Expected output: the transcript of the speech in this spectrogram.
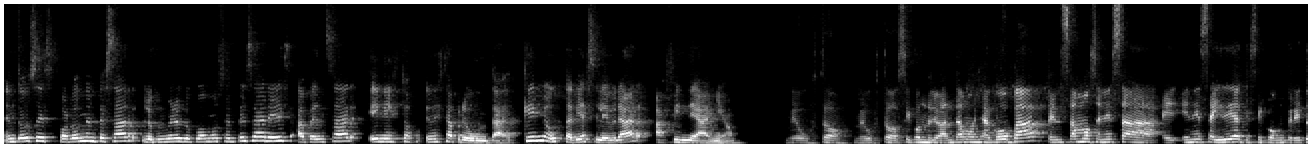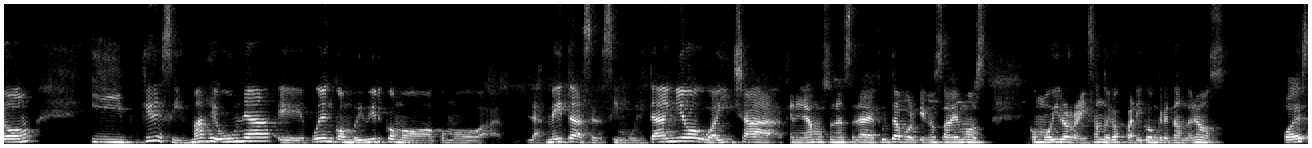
Entonces, ¿por dónde empezar? Lo primero que podemos empezar es a pensar en, esto, en esta pregunta. ¿Qué me gustaría celebrar a fin de año? Me gustó, me gustó. Sí, cuando levantamos la copa pensamos en esa, en esa idea que se concretó. ¿Y qué decís? ¿Más de una eh, pueden convivir como, como las metas en simultáneo o ahí ya generamos una ensalada de fruta porque no sabemos cómo ir organizándolos para ir concretándonos? Podés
